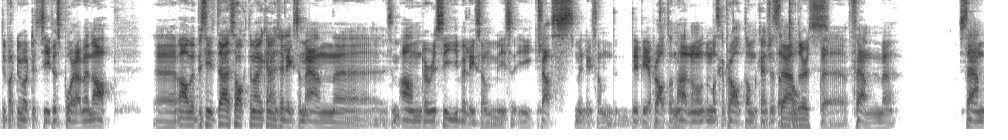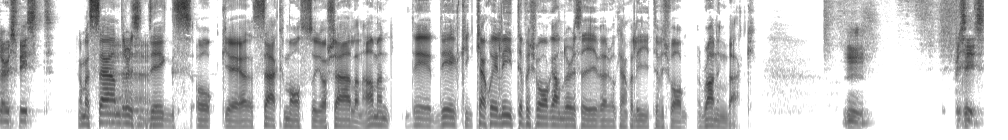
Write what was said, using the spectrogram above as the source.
det vart nu varit ett sidospår här, men ja. Eh, ja, men precis där saknar man kanske liksom en eh, liksom andra receiver liksom i, i klass med liksom det vi har pratat om här. När man ska prata om kanske Sanders. topp fem. Sanders visst. Ja men Sanders, Diggs och eh, Zach Moss och Josh Allen. Ja men det, det kanske är lite för svag andra receiver och kanske lite för svag running back. Mm. Precis,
